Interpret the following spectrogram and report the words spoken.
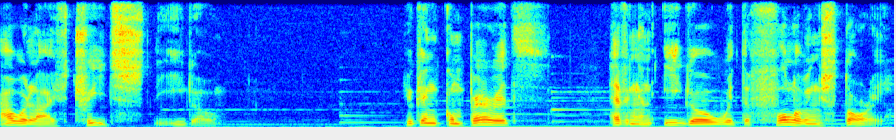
our life treats the ego. You can compare it having an ego with the following story.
